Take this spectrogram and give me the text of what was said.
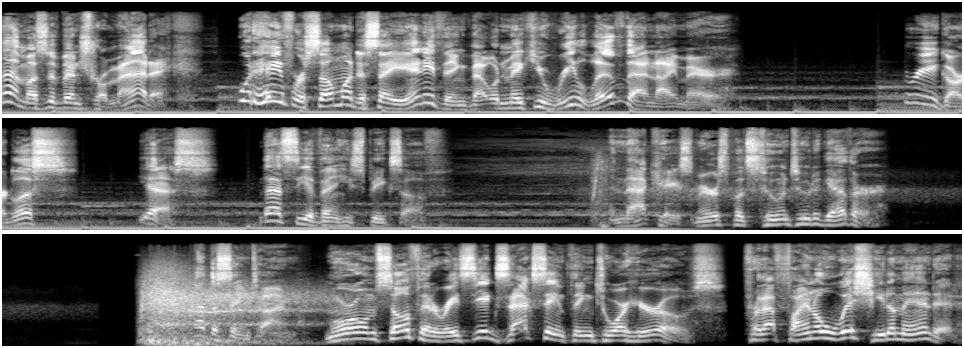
that must have been traumatic. Would hate for someone to say anything that would make you relive that nightmare. Regardless, yes, that's the event he speaks of. In that case, Merus puts two and two together. At the same time, Moro himself iterates the exact same thing to our heroes. For that final wish he demanded,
